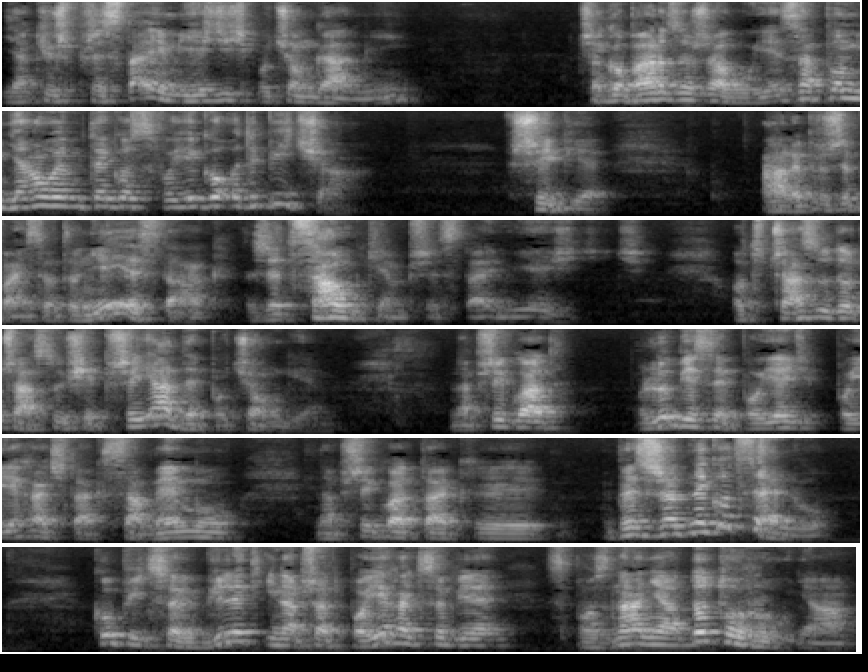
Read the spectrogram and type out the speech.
jak już przestałem jeździć pociągami, czego bardzo żałuję, zapomniałem tego swojego odbicia w szybie. Ale proszę Państwa, to nie jest tak, że całkiem przestałem jeździć. Od czasu do czasu się przejadę pociągiem. Na przykład lubię sobie poje- pojechać tak samemu, na przykład tak y, bez żadnego celu. Kupić sobie bilet i na przykład pojechać sobie z Poznania do Torunia.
